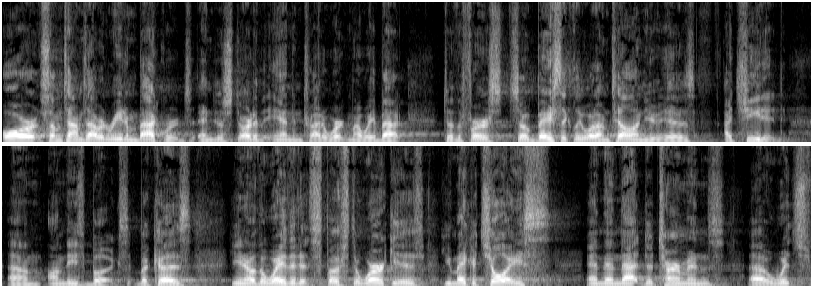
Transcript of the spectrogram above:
Or sometimes I would read them backwards and just start at the end and try to work my way back to the first. So basically, what I'm telling you is I cheated um, on these books because, you know, the way that it's supposed to work is you make a choice and then that determines uh, which,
